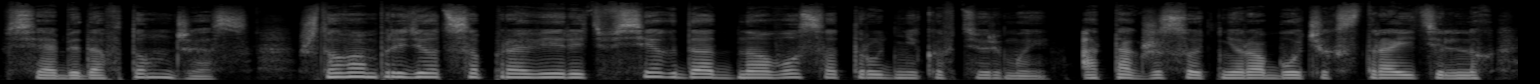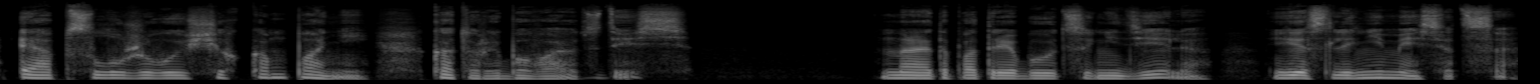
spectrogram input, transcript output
Вся беда в том, Джесс, что вам придется проверить всех до одного сотрудников тюрьмы, а также сотни рабочих строительных и обслуживающих компаний, которые бывают здесь. На это потребуется неделя, если не месяцы,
